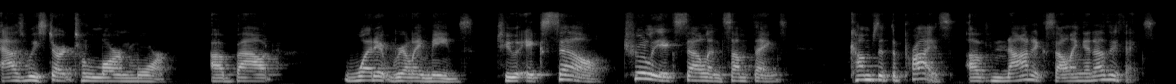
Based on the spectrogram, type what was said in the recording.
as we start to learn more about what it really means to excel truly excel in some things comes at the price of not excelling at other things.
